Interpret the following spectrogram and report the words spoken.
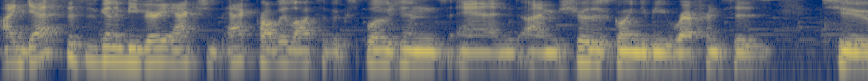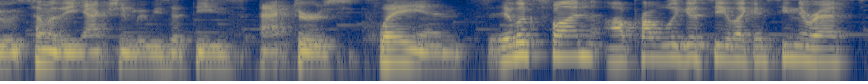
I guess this is gonna be very action-packed, probably lots of explosions, and I'm sure there's going to be references to some of the action movies that these actors play in. It looks fun. I'll probably go see it like I've seen the rest.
